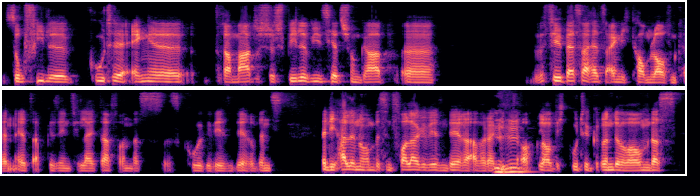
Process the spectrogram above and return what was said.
so viele gute, enge, dramatische Spiele, wie es jetzt schon gab, äh, viel besser hätte es eigentlich kaum laufen können, jetzt abgesehen vielleicht davon, dass es cool gewesen wäre, wenn's, wenn die Halle noch ein bisschen voller gewesen wäre. Aber da mhm. gibt es auch, glaube ich, gute Gründe, warum das,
